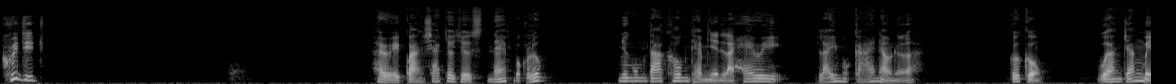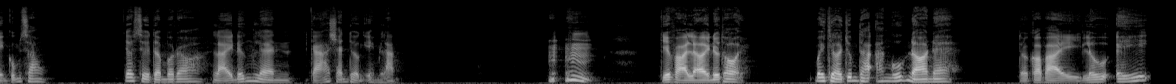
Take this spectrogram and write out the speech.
Quidditch Harry quan sát giáo sư Snape một lúc, nhưng ông ta không thèm nhìn lại Harry lấy một cái nào nữa. Cuối cùng, vừa ăn trắng miệng cũng xong. Giáo sư Dumbledore lại đứng lên cả sảnh đường im lặng. Chỉ vài lời nữa thôi. Bây giờ chúng ta ăn uống no nè. Tôi có vài lưu ý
